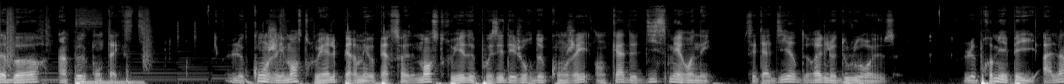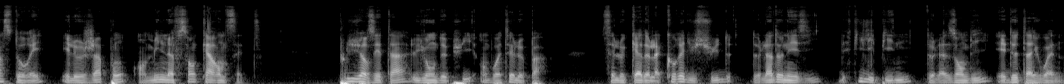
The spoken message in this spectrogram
D'abord, un peu de contexte. Le congé menstruel permet aux personnes menstruées de poser des jours de congé en cas de dysméronée, c'est-à-dire de règles douloureuses. Le premier pays à l'instaurer est le Japon en 1947. Plusieurs États lui ont depuis emboîté le pas. C'est le cas de la Corée du Sud, de l'Indonésie, des Philippines, de la Zambie et de Taïwan.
